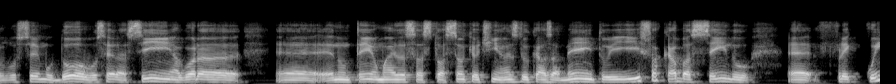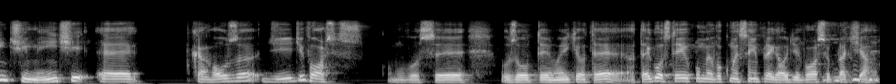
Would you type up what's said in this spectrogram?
você mudou, você era assim, agora é, eu não tenho mais essa situação que eu tinha antes do casamento, e isso acaba sendo é, frequentemente é, causa de divórcios. Como você usou o termo aí, que eu até, até gostei, como eu vou começar a empregar o divórcio prateado.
